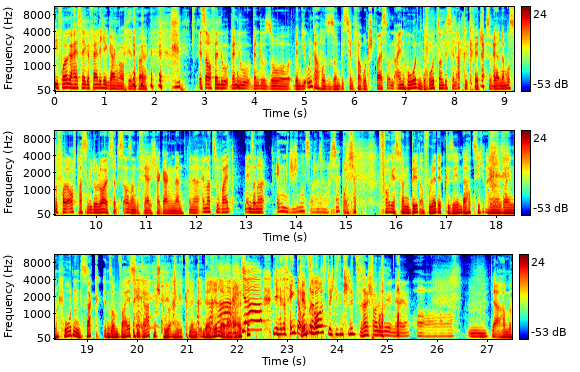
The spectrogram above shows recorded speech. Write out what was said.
die Folge heißt der gefährliche Gang auf jeden Fall. Ist auch, wenn du, wenn du, wenn du so, wenn die Unterhose so ein bisschen verrutscht, weißt du, und ein Hoden droht so ein bisschen abgequetscht zu werden, dann musst du voll aufpassen, wie du läufst. Das ist auch so ein gefährlicher Gang dann. Wenn er einmal zu weit in so einer engen Jeans oder so, weißt du? Boah, ich habe vorgestern ein Bild auf Reddit gesehen, da hat sich einer seinen Hodensack in so einem weißen Gartenstuhl eingeklemmt, in der Rille da, weißt Ja, die, das hängt da Kennst unten du das? raus durch diesen Schlitz. Das habe ich schon mal gesehen. Ja, ja. du? Der Arme.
